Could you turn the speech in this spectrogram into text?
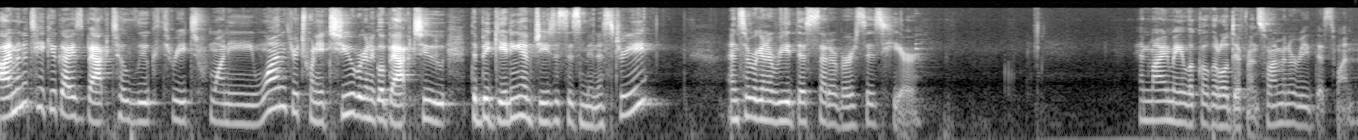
I'm going to take you guys back to Luke 3 21 through 22. We're going to go back to the beginning of Jesus' ministry. And so we're going to read this set of verses here. And mine may look a little different, so I'm going to read this one.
